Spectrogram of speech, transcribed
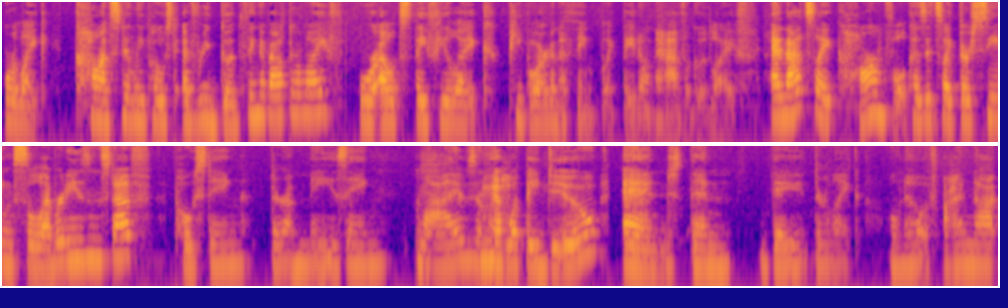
or like constantly post every good thing about their life or else they feel like people are going to think like they don't have a good life. And that's like harmful cuz it's like they're seeing celebrities and stuff posting their amazing lives and like Yeah. what they do and then they they're like oh no if i'm not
